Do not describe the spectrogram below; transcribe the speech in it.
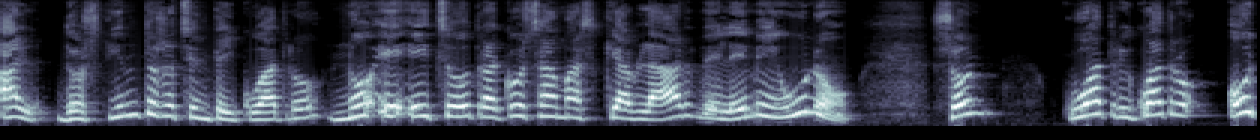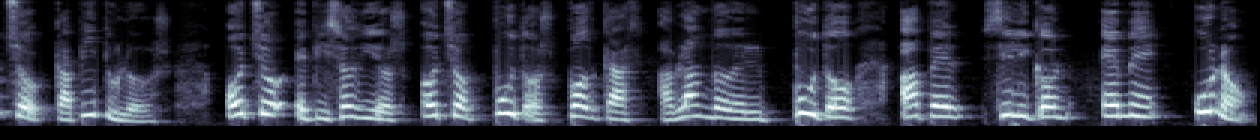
al 284 no he hecho otra cosa más que hablar del M1. Son 4 y 4, 8 capítulos, 8 episodios, 8 putos podcasts hablando del puto Apple Silicon M1.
